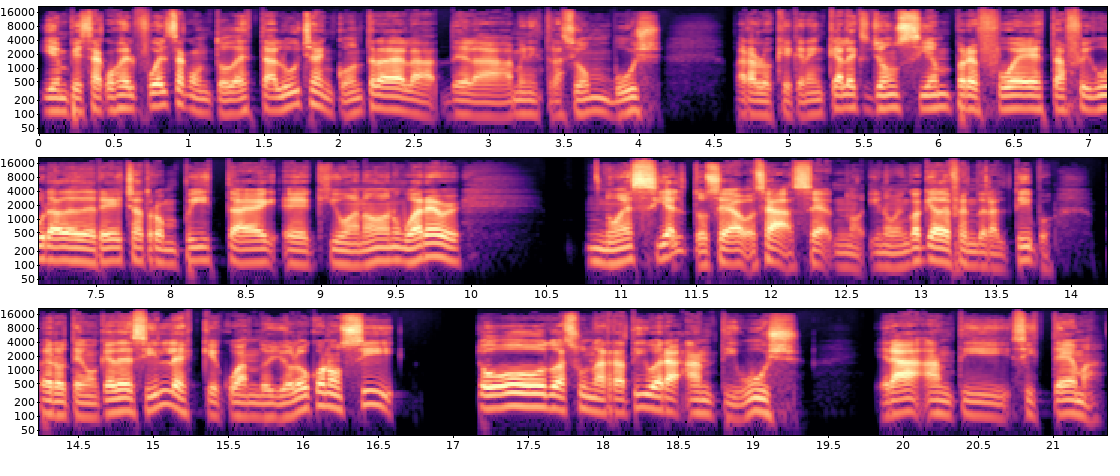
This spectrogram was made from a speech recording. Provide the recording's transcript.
y empieza a coger fuerza con toda esta lucha en contra de la, de la administración Bush. Para los que creen que Alex Jones siempre fue esta figura de derecha, trompista, eh, eh QAnon, whatever, no es cierto. O sea, o sea, no, y no vengo aquí a defender al tipo, pero tengo que decirles que cuando yo lo conocí, toda su narrativa era anti-Bush, era anti-sistema.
